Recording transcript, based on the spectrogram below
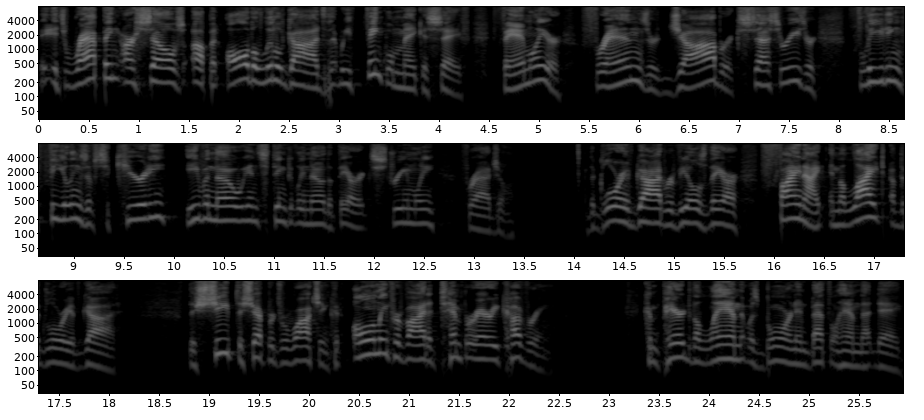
It's wrapping ourselves up in all the little gods that we think will make us safe family or friends or job or accessories or fleeting feelings of security, even though we instinctively know that they are extremely fragile. The glory of God reveals they are finite in the light of the glory of God. The sheep the shepherds were watching could only provide a temporary covering compared to the lamb that was born in Bethlehem that day.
